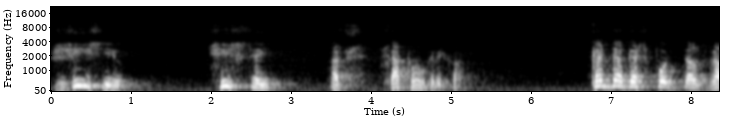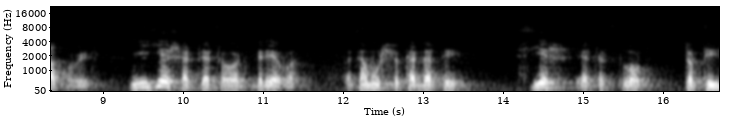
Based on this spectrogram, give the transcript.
жизнью чистой от всякого греха. Когда Господь дал заповедь, не ешь от этого древа, потому что когда ты съешь этот плод, то ты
